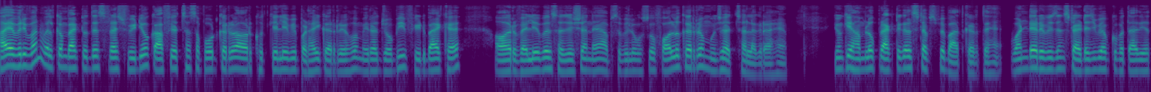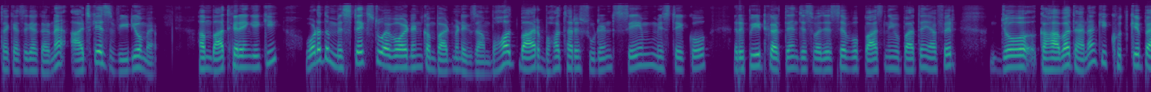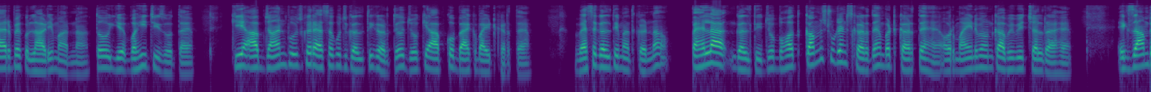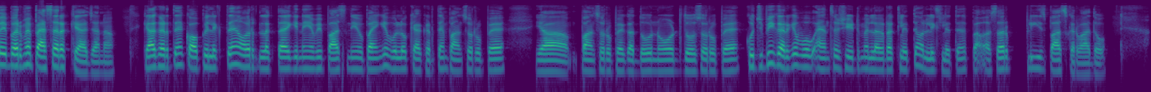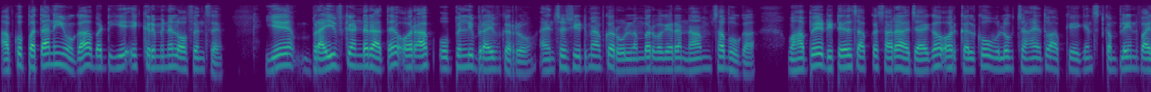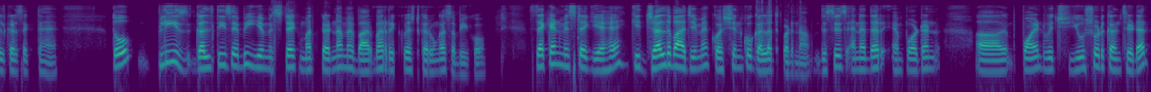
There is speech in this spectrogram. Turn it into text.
Hi everyone welcome back to this fresh video काफ़ी अच्छा support कर रहे हो और खुद के लिए भी पढ़ाई कर रहे हो। मेरा जो भी फीडबैक है और वैल्यूएबल सजेशन है, आप सभी लोग उसको फॉलो कर रहे हो, मुझे अच्छा लग रहा है। क्योंकि हम लोग प्रैक्टिकल स्टेप्स पे बात करते हैं। वन डे रिविजन स्ट्रेटेजी भी आपको बता दिया था कैसे क्या करना है। आज के इस वीडियो में हम बात करेंगे कि what are the mistakes to avoid in compartment exam बहुत बार बहुत सारे स्टूडेंट सेम मिस्टेक को रिपीट करते हैं, जिस वजह से वो पास नहीं हो पाते हैं या फिर जो कहावत है ना कि खुद के पैर पे कुल्हाड़ी मारना तो ये वही चीज़ होता है कि आप जानबूझकर ऐसा कुछ गलती करते हो जो कि आपको बैक बाइट करता है। वैसे गलती मत करना। पहला गलती जो बहुत कम स्टूडेंट्स करते हैं बट करते हैं और माइंड में उनका अभी भी चल रहा है। एग्ज़ाम पेपर में पैसा रख के आ जाना। क्या करते हैं? कॉपी लिखते हैं और लगता है कि नहीं, अभी पास नहीं हो पाएँगे। वो लोग क्या करते हैं? पाँच सौ रुपए या पाँच सौ रुपए का दो नोट, दो सौ रुपए, कुछ भी करके वो आंसर शीट में लग- रख लेते हैं और लिख लेते हैं। सर प्लीज़ पास करवा दो। आपको पता नहीं होगा बट ये एक क्रिमिनल ऑफेंस है। ये ब्राइव के अंडर आता है और आप ओपनली ब्राइव कर रहे हो। आंसर शीट में आपका रोल नंबर वगैरह, नाम सब होगा। वहाँ पे डिटेल्स आपका सारा आ जाएगा और कल को वो लोग चाहें तो आपके अगेंस्ट कंप्लेन फ़ाइल कर सकते हैं। तो प्लीज़ गलती से भी ये मिस्टेक मत करना, मैं बार बार रिक्वेस्ट करूँगा सभी को। सेकंड मिस्टेक ये है कि जल्दबाजी में क्वेश्चन को गलत पढ़ना। This is another important point which you should consider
